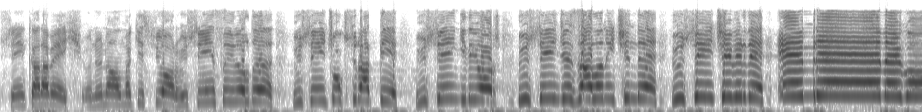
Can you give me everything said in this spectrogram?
Hüseyin Karabey önünü almak istiyor. Hüseyin sıyrıldı. Hüseyin çok süratli. Hüseyin gidiyor. Hüseyin ceza alanı içinde. Hüseyin çevirdi. Emre ve gol!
